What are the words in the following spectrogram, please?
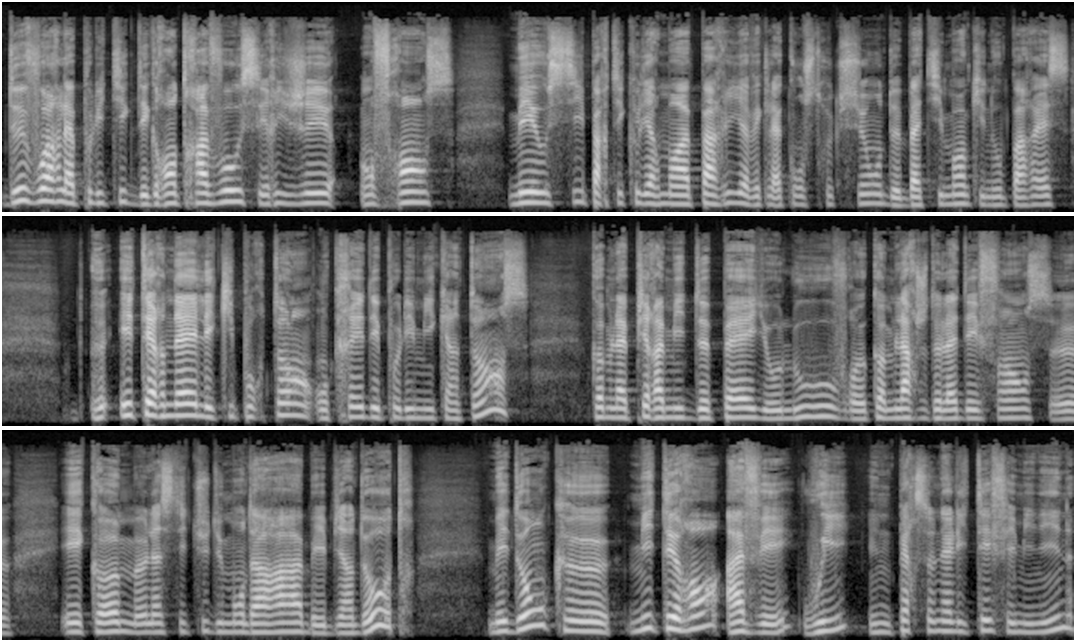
de voir la politique des grands travaux s'ériger en France, mais aussi particulièrement à Paris avec la construction de bâtiments qui nous paraissent euh, éternels et qui pourtant ont créé des polémiques intenses comme la pyramide de Paye au Louvre, comme l'Arche de la Défense euh, et comme l'Institut du monde arabe et bien d'autres. Mais donc, euh, Mitterrand avait, oui, une personnalité féminine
